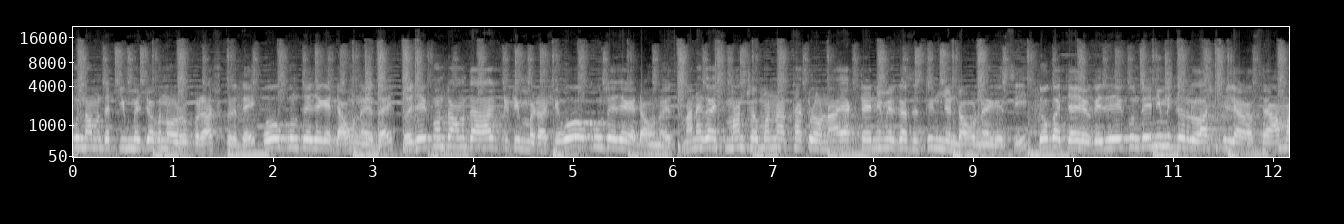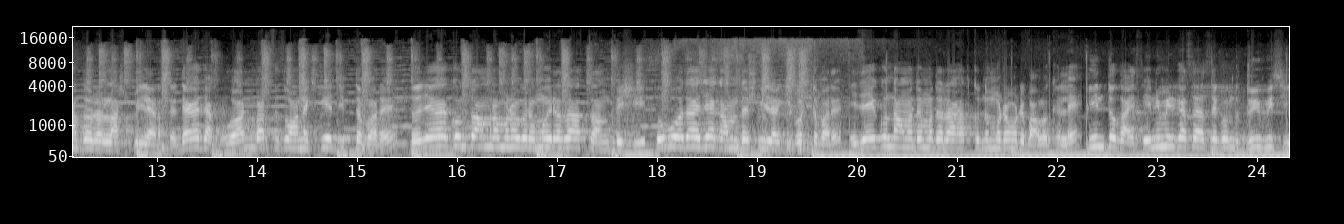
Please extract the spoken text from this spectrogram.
কিন্তু আমাদের টিমমেট যখন ওর উপর রাশ করে দেয়, ও কিন্তু এই জায়গায় ডাউন হয়ে যায়। তো যে কিন্তু আমাদের আরেকটা টিমমেট আছে ও কিন্তু এই জায়গায় ডাউন হয়ে যায়। মানে গাইস মান সম্মান আর থাকল না, একটা এনিমির কাছে তিনজন ডাউন হয়ে গেছি। তো গাইস যাই হোক, এই যে কিন্তু এনিমিদের লাস্ট প্লেয়ার আছে আমাদের লাস্ট প্লেয়ার আছে। দেখা যাক ওয়ান ভার্সেস ওয়ানে কে জিততে পারে। তো জায়গায় কিন্তু আমরা মনে করি যাওয়ার চান্স বেশি। তবুও দেখা যাক আমাদের প্লেয়ার কি করতে পারে। এই জায়গায় কিন্তু আমাদের মধ্যে রাহাত কিন্তু মোটামুটি ভালো খেলে। কিন্তু গাইস এনিমির কাছে আছে কিন্তু দুই বিসি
